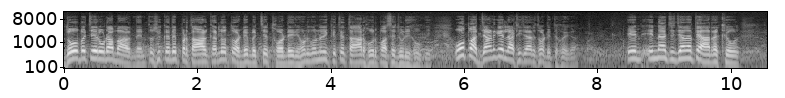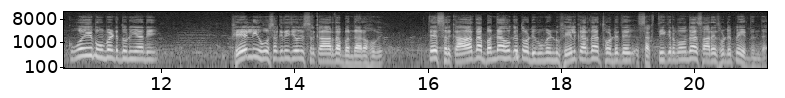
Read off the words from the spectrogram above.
ਦੋ ਬੱਚੇ ਰੋੜਾ ਮਾਰਦੇ ਨੇ, ਤੁਸੀਂ ਕਦੇ ਪੜਤਾਲ ਕਰ ਲਓ, ਤੁਹਾਡੇ ਬੱਚੇ ਤੁਹਾਡੇ ਨਹੀਂ ਹੋਣਗੇ, ਉਹਨਾਂ ਦੀ ਕਿਤੇ ਤਾਰ ਹੋਰ ਪਾਸੇ ਜੁੜੀ ਹੋਊਗੀ। ਉਹ ਭੱਜ ਜਾਣਗੇ, ਲਾਠੀਚਾਰਜ ਤੁਹਾਡੇ ਤੇ ਹੋਏਗਾ। ਇਹ ਇਹਨਾਂ ਚੀਜ਼ਾਂ ਦਾ ਧਿਆਨ ਰੱਖਿਓ। ਕੋਈ ਮੂਵਮੈਂਟ ਦੁਨੀਆ ਦੀ ਫੇਲ ਨਹੀਂ ਹੋ ਸਕਦੀ ਜੇ ਉਹਦੀ ਸਰਕਾਰ ਦਾ ਬੰਦਾ ਨਾ ਹੋਵੇ। ਤੇ ਸਰਕਾਰ ਦਾ ਬੰਦਾ ਹੋ ਕੇ ਤੁਹਾਡੀ ਮੂਵਮੈਂਟ ਨੂੰ ਫੇਲ ਕਰਦਾ, ਤੁਹਾਡੇ ਤੇ ਸਖਤੀ ਕਰਵਾਉਂਦਾ, ਸਾਰੇ ਤੁਹਾਡੇ ਭੇਜ ਦਿੰਦਾ।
